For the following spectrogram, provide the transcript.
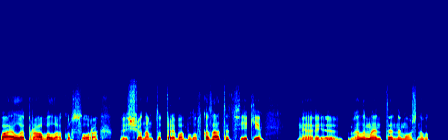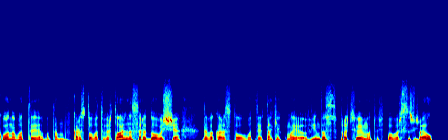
файл, правила курсора. Що нам тут треба було вказати, які е, елементи не можна виконувати, або там використовувати віртуальне середовище, не використовувати так, як ми в Windows працюємо, тобто PowerShell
